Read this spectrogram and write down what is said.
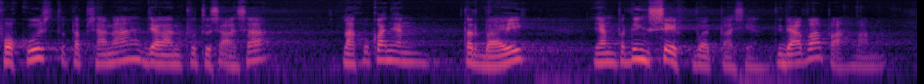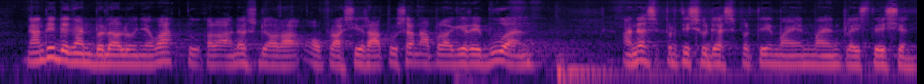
fokus, tetap sana, jangan putus asa, lakukan yang terbaik, yang penting safe buat pasien. Tidak apa-apa lama. Nanti dengan berlalunya waktu, kalau anda sudah ra- operasi ratusan, apalagi ribuan, anda seperti sudah seperti main-main PlayStation.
